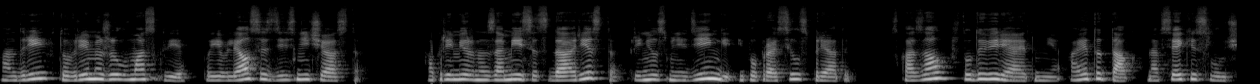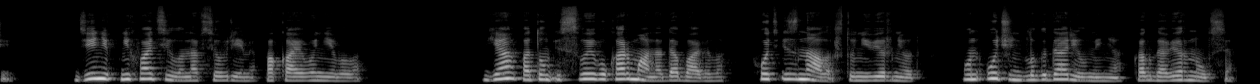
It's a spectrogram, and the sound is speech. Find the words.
Андрей в то время жил в Москве, появлялся здесь нечасто. А примерно за месяц до ареста принес мне деньги и попросил спрятать. Сказал, что доверяет мне, а это так, на всякий случай. Денег не хватило на все время, пока его не было. Я потом из своего кармана добавила, хоть и знала, что не вернет. Он очень благодарил меня, когда вернулся.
